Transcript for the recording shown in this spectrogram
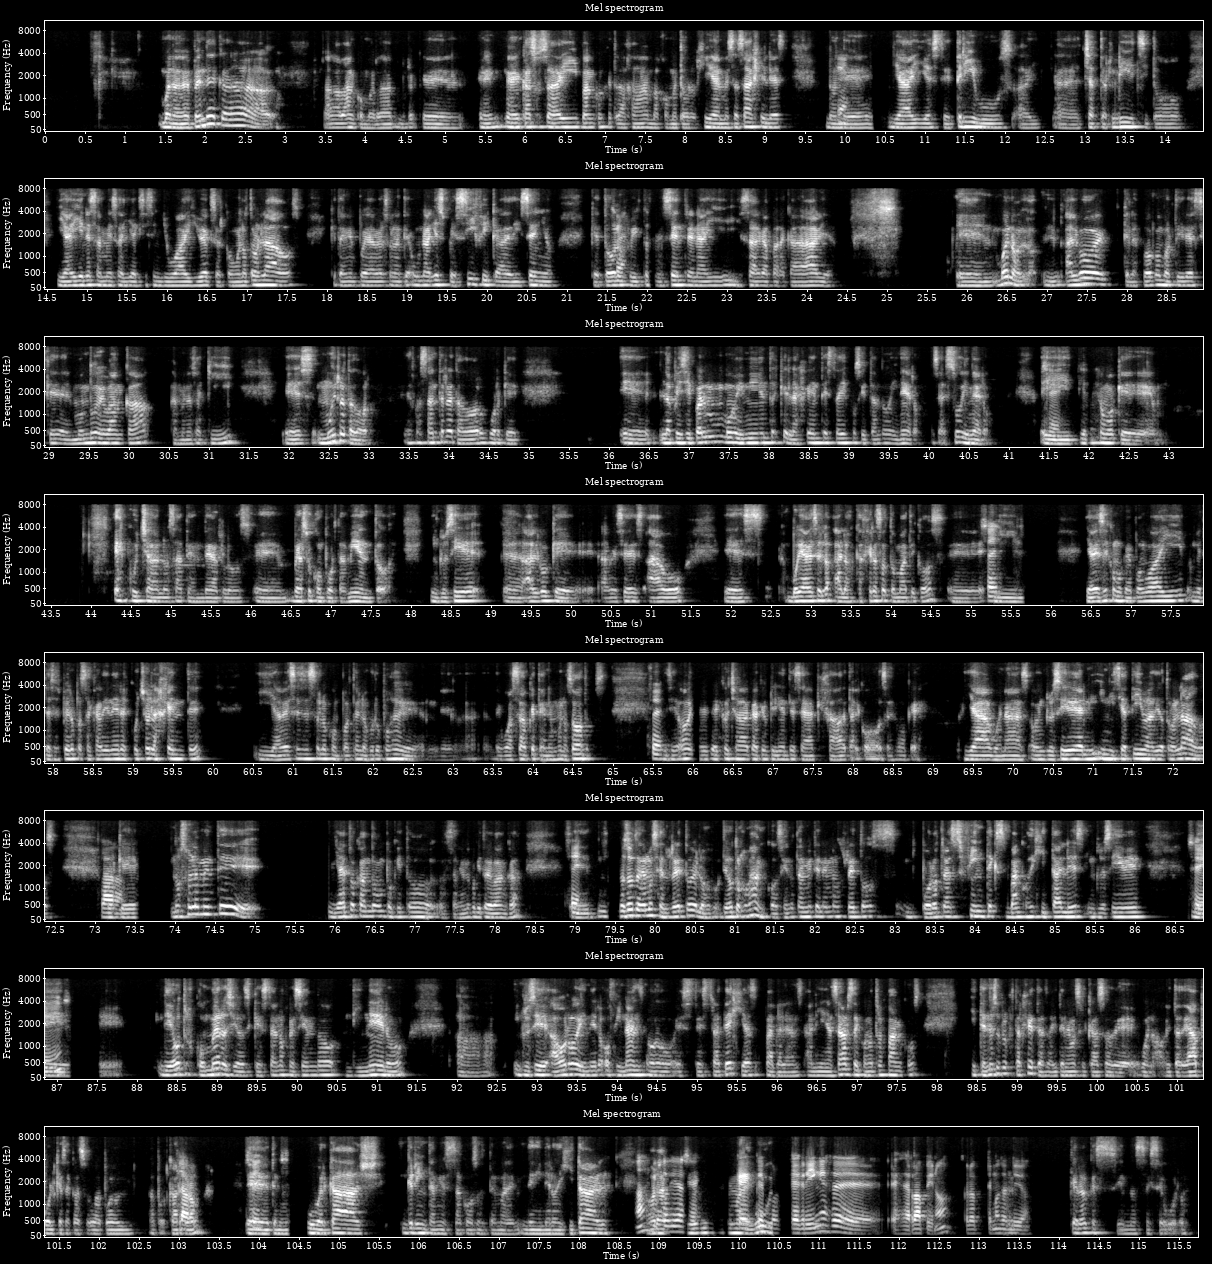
Bueno, depende de cada, cada banco, ¿verdad? Porque en, en casos hay bancos que trabajan bajo metodología de mesas ágiles, donde ya hay este, tribus, hay eh, chapter leads y todo, y ahí en esa mesa ya existen UI, UXer, como en otros lados, que también puede haber solamente un área específica de diseño, que todos los Sí. proyectos se centren ahí y salga para cada área. Eh, bueno, lo- algo que les puedo compartir es que el mundo de banca, al menos aquí, es muy retador. Es bastante retador porque eh, la principal movimiento es que la gente está depositando dinero, o sea, es su dinero. Y Sí. tienes como que escucharlos, atenderlos, eh, ver su comportamiento. Inclusive eh, algo que a veces hago es, voy a veces a los cajeros automáticos eh, Sí. y, y a veces como que me pongo ahí, mientras espero para sacar dinero, escucho a la gente y a veces eso lo comparto en los grupos de, de- de WhatsApp que tenemos nosotros. Sí. Dice, oye, he escuchado acá que un cliente se ha quejado de tal cosa, como que ya buenas, o inclusive in- iniciativas de otros lados, Claro. porque no solamente, ya tocando un poquito, saliendo un poquito de banca, Sí. eh, nosotros tenemos el reto de, los, de otros bancos, sino también tenemos retos por otras fintechs, bancos digitales, inclusive Sí. de, eh, de otros comercios que están ofreciendo dinero, ah, inclusive ahorro de dinero o, finan- o este, estrategias para alianzarse con otros bancos y tener sus propias tarjetas. Ahí tenemos el caso de, bueno, ahorita de Apple, que sacó su Apple, Apple Card, Claro. ¿no? Eh, Sí. tenemos Uber Cash, Green también se sacó su tema de, de dinero digital. Ah, no Ahora, sabía eso. Que, que, que Green es de, es de Rappi, ¿no? Creo que tengo entendido. Creo que sí, no estoy seguro.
